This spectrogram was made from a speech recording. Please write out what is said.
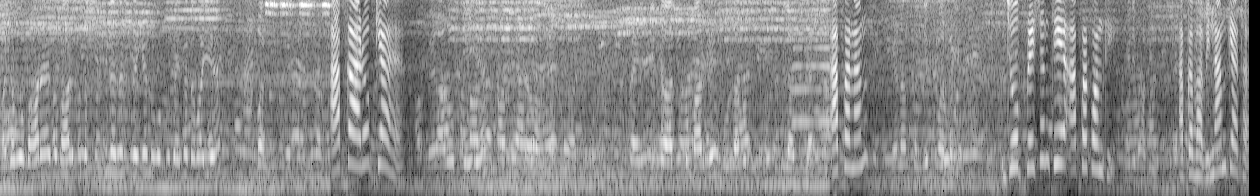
और जब वो बाहर आया तो बाहर मतलब किसी नज़र से गया तो वो कुछ ऐसा दवाई है बंद आपका आरोप क्या है? मेरा आरोप यही है ज़िंदा आदमी को मार के मुर्दा को इलाज किया। आपका नाम? मेरा नाम संजीव कुमार भगत जो पेशेंट थी आपका कौन थी? मेरी भाभी। आपका भाभी। नाम क्या था?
